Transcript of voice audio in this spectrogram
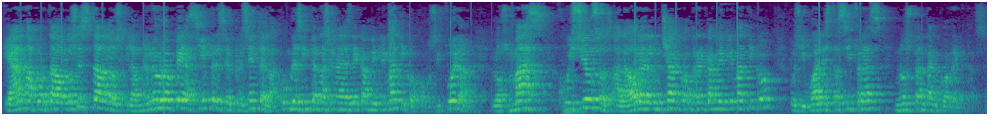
que han aportado los estados y la Unión Europea siempre se presenta en las cumbres internacionales de cambio climático como si fueran los más juiciosos a la hora de luchar contra el cambio climático, pues igual estas cifras no están tan correctas.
